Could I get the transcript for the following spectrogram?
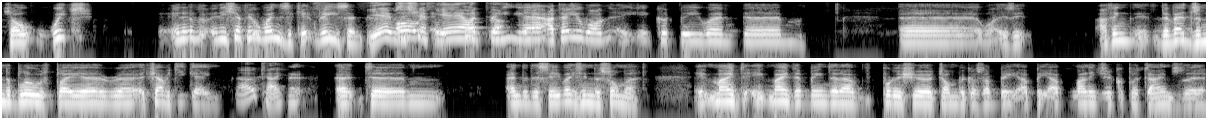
So, which in a, in a Sheffield Wednesday kit reason? Yeah, it was a Oh, Sheff- it yeah, could I- be, yeah. I tell you what, it, it could be when um, uh, what is it? I think the Reds and the Blues play a, a charity game Okay. at um, end of the season. It's in the summer. It might it might have been that I've put a shirt on because I've been I've, been, I've managed a couple of times there,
